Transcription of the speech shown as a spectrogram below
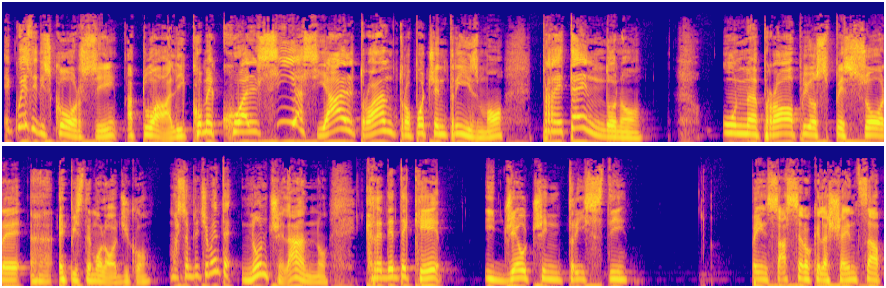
E questi discorsi attuali, come qualsiasi altro antropocentrismo, pretendono un proprio spessore eh, epistemologico, ma semplicemente non ce l'hanno. Credete che i geocentristi pensassero che la scienza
